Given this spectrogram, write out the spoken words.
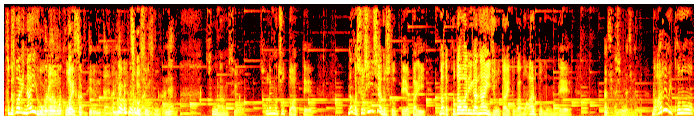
こだわりない方これを持がって使怖いですよね。ってるみたいなね。そうそうそう。そうなんですよ。それもちょっとあって、なんか初心者の人ってやっぱり、まだこだわりがない状態とかもあると思うんで、確かに確かに。まあ、ある意味この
